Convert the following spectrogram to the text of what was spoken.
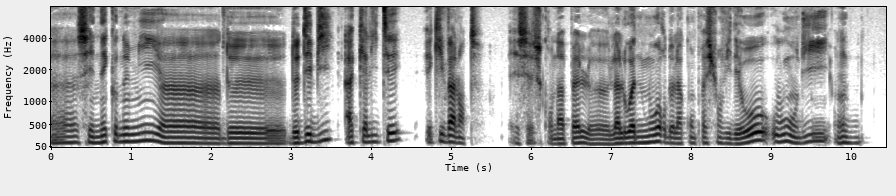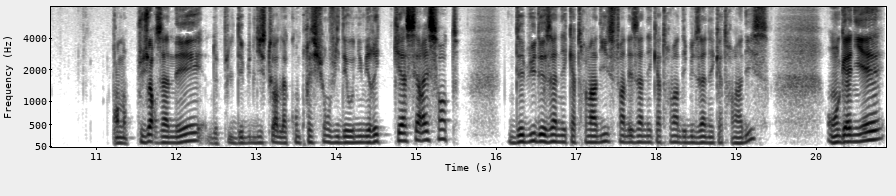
Euh, c'est une économie euh, de, débit à qualité équivalente. Et c'est ce qu'on appelle euh, la loi de Moore de la compression vidéo, où on dit, pendant plusieurs années, depuis le début de l'histoire de la compression vidéo numérique, qui est assez récente, début des années 90, fin des années 80, début des années 90, on gagnait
